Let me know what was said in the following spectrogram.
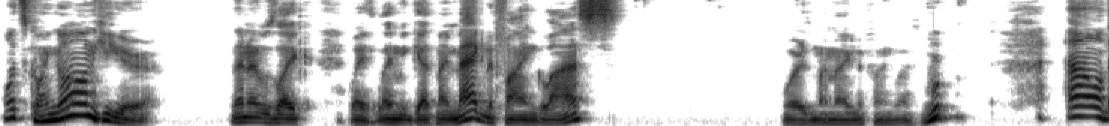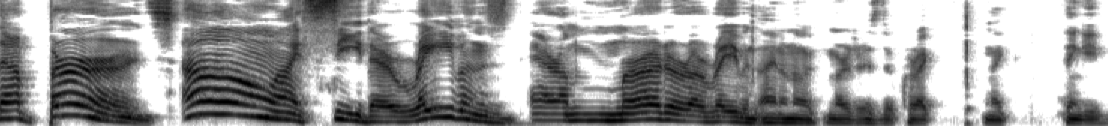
What's going on here? Then I was like, wait, let me get my magnifying glass. Where's my magnifying glass? Whoop. Oh, they're birds. Oh, I see. They're ravens. They're a murderer raven. I don't know if murder is the correct like thingy,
